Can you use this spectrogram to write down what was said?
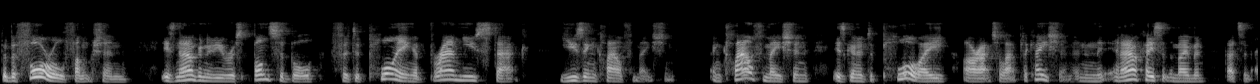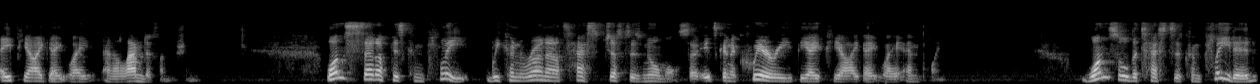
The before all function is now going to be responsible for deploying a brand new stack using CloudFormation. And CloudFormation is going to deploy our actual application. And in, the, in our case at the moment, that's an API gateway and a Lambda function. Once setup is complete, we can run our test just as normal. So it's going to query the API gateway endpoint. Once all the tests are completed,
